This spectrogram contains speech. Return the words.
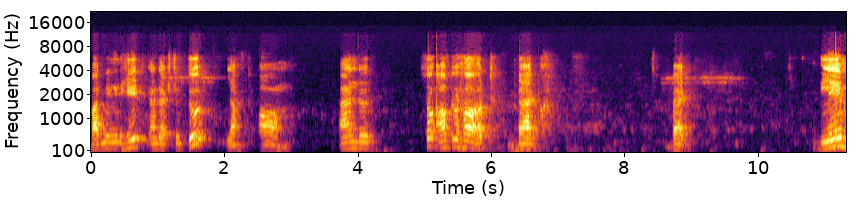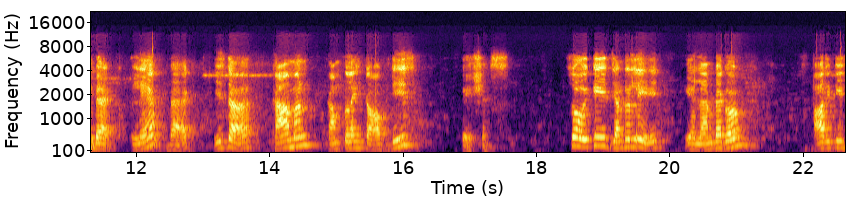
burning in heat and extend to left arm. And so after heart, back, back, lame back, lame back is the common complaint of these patients. So it is generally a lumbago or it is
